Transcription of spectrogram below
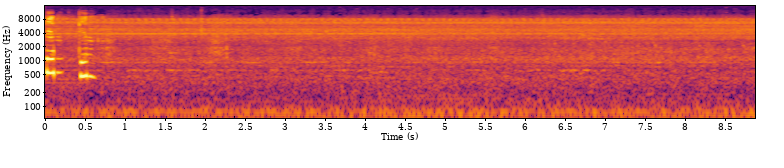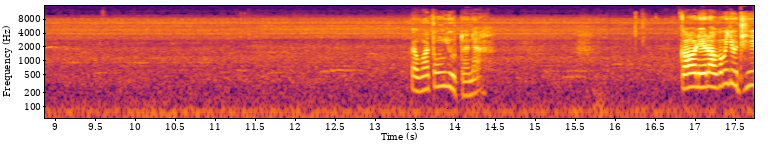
ปุ้นปุ้น แปลว่าต้องหยุดนะเนี่ยก็วันนี้เราก็มาอยู่ที่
